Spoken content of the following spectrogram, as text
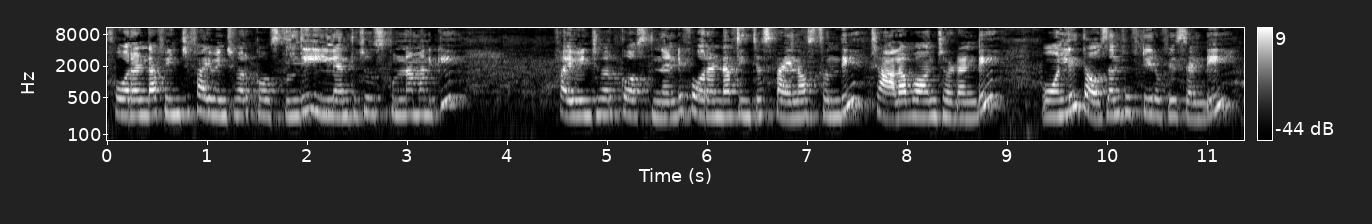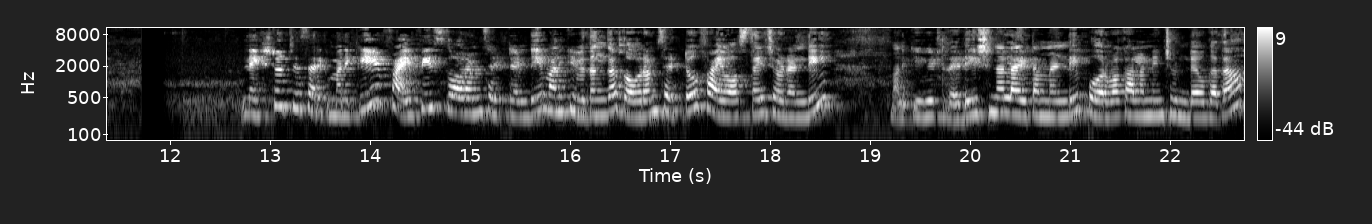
four and half inch five inch వరకు వస్తుంది. ఈ లెంత్ చూసుకున్నా మనకి ఫైవ్ ఇంచ్ వరకు వస్తుందండి. ఫోర్ అండ్ హాఫ్ ఇంచెస్ పైన వస్తుంది. చాలా బాగుంది చూడండి. ఓన్లీ థౌజండ్ ఫిఫ్టీ రూపీస్ అండి. నెక్స్ట్ వచ్చేసరికి మనకి ఫైవ్ పీస్ గౌరవం సెట్ అండి. మనకి ఈ విధంగా గౌరవం సెట్ ఫైవ్ వస్తాయి చూడండి. మనకి ఇవి ట్రెడిషనల్ ఐటమ్ అండి. పూర్వకాలం నుంచి ఉండేవి కదా.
